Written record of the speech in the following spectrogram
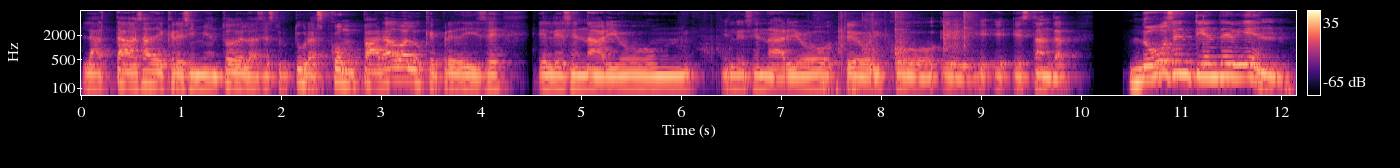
la tasa de crecimiento de las estructuras, comparado a lo que predice el escenario, el escenario teórico eh, eh, estándar. No se entiende bien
